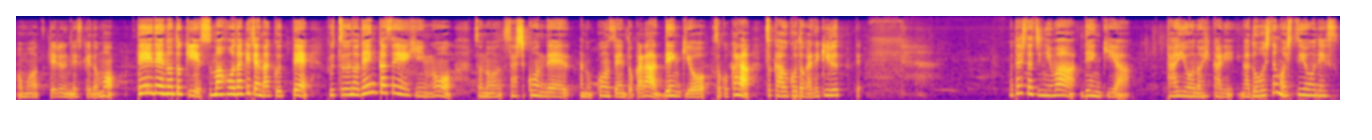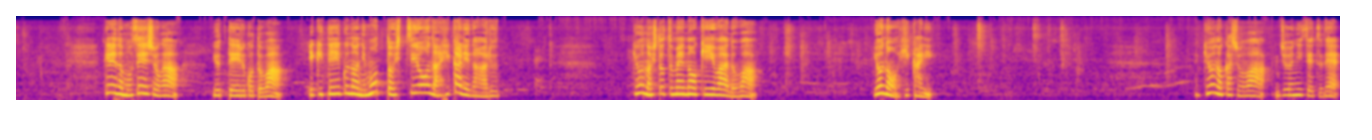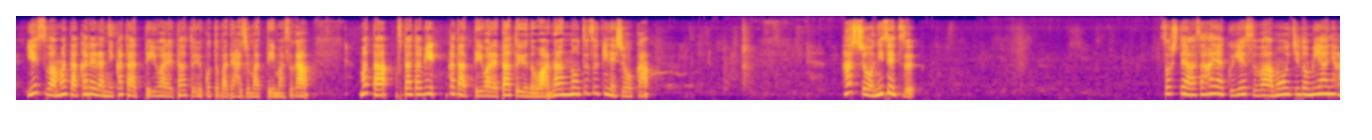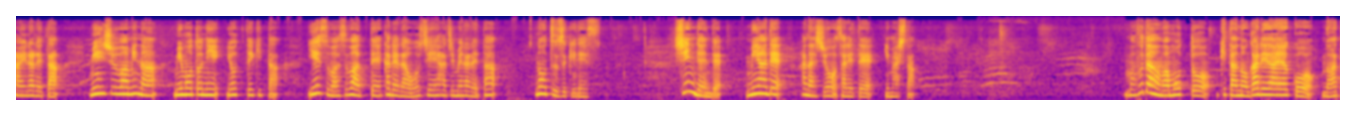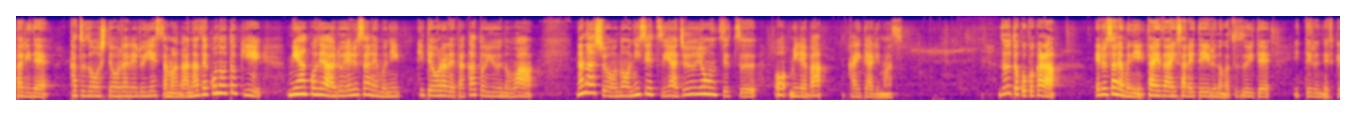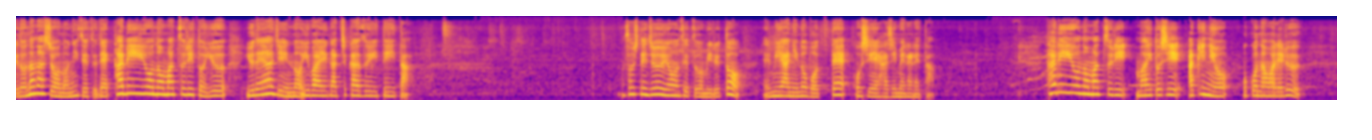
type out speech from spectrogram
思ってるんですけども停電の時スマホだけじゃなくって普通の電化製品をその差し込んであのコンセントから電気をそこから使うことができるって。私たちには電気や太陽の光がどうしても必要です。けれども聖書が言っていることは生きていくのにもっと必要な光がある。今日の一つ目のキーワードは世の光。今日の箇所は12節でイエスはまた彼らに語って言われたという言葉で始まっていますがまた再び語って言われたというのは何の続きでしょうか。8章2節。そして朝早くイエスはもう一度宮に入られた。民衆は皆身元に寄ってきた。イエスは座って彼らを教え始められたの続きです。神殿で宮で話をされていました。まあ、普段はもっと北のガリラヤ湖の辺りで活動しておられるイエス様がなぜこの時都であるエルサレムに来ておられたかというのは7章の2節や14節を見れば書いてあります。ずっとここからエルサレムに滞在されているのが続いていってるんですけど7章の2節でカリオの祭りというユダヤ人の祝いが近づいていた。そして14節を見ると宮に登って教え始められた。カリオの祭り毎年秋に行われる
